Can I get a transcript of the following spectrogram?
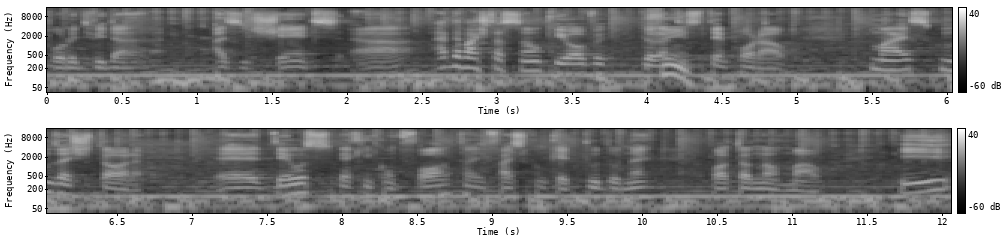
por devido a- às enchentes, a, a devastação que houve durante Sim. esse temporal. Mas como a história, é, Deus é quem conforta e faz com que tudo, né, volte ao normal. E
